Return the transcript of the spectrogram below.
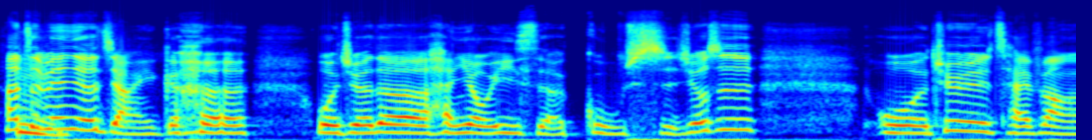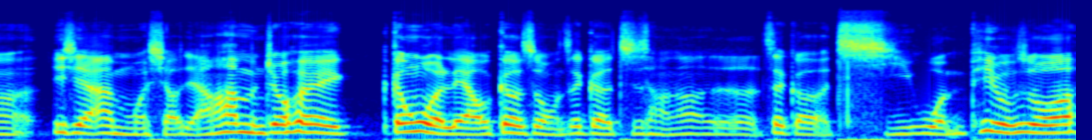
那这边就讲一个我觉得很有意思的故事，就是。我去采访一些按摩小姐，然后他们就会跟我聊各种这个职场上的这个奇闻，譬如说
